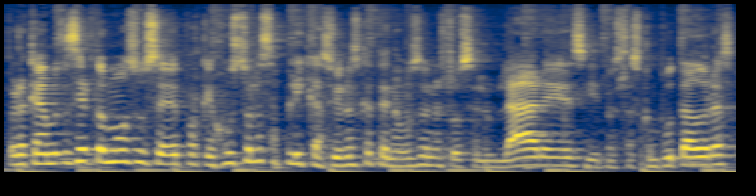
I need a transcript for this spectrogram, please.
pero que además de cierto modo sucede porque justo las aplicaciones que tenemos en nuestros celulares y en nuestras computadoras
